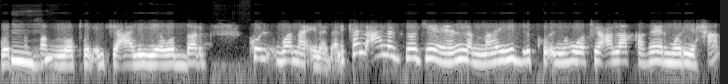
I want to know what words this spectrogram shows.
والتسلط والانفعالية والضرب كل وما إلى ذلك، هلا على الزوجين لما يدركوا إنه هو في علاقة غير مريحة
